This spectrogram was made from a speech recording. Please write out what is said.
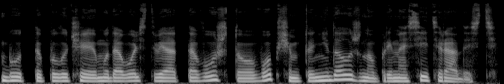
будто получаем удовольствие от того, что, в общем-то, не должно приносить радость.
